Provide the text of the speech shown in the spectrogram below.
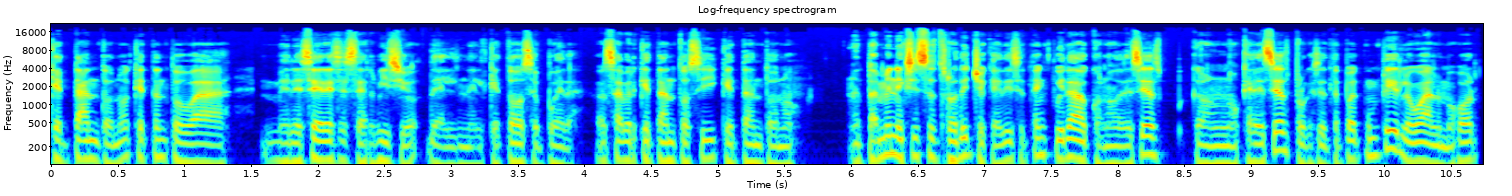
qué tanto, ¿no? Qué tanto va a merecer ese servicio del, en el que todo se pueda. Vas a ver qué tanto sí, qué tanto no. También existe otro dicho que dice, ten cuidado con lo, deseas, con lo que deseas porque se te puede cumplir. Luego a lo mejor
